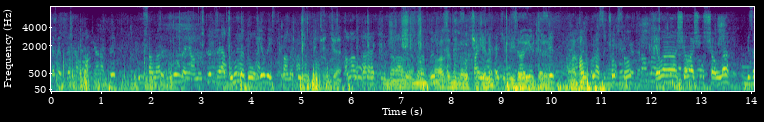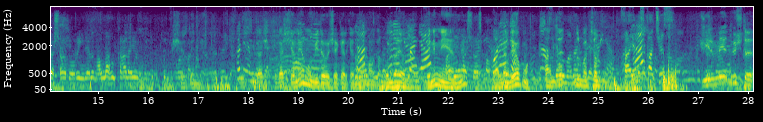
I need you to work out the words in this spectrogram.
Sebepleri Allah yarattı. İnsanları bununla yanıltır veya bununla doğuya ve istikamete. Bitince ağzını hepimizin böyle çekelim, videoyu bitirelim. Anladın Ama burası çok soğuk. Yavaş yavaş inşallah biz aşağı doğru inelim. Allahu Teala yolundaki bütün Işığı döndür. Hani Flaş, flaş yanıyor mu video çekerken normalde? Bunda yanıyor. Benim niye yanmıyor? Bende yok mu? Olmadan dur bakacağım. Sayımız kaçız? 23 de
